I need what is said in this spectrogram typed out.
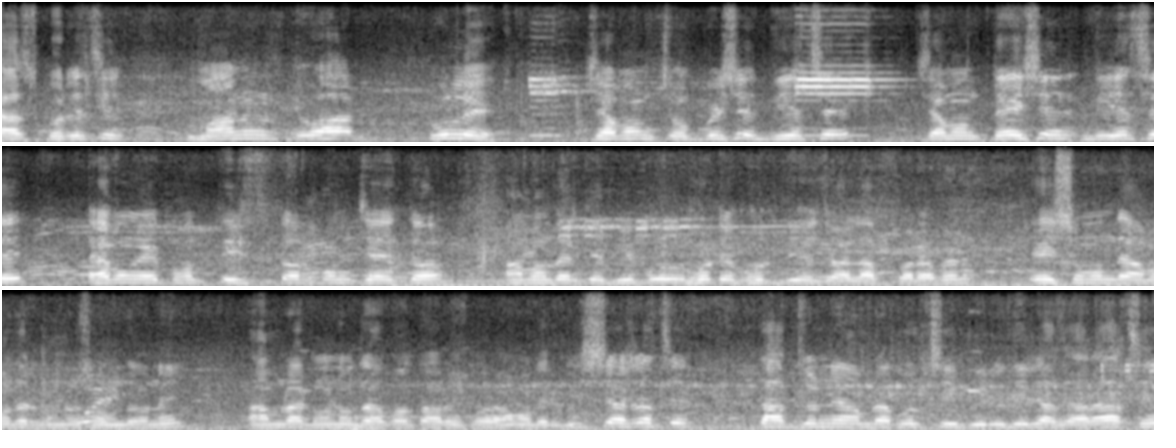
কাজ করেছি, মানুষ দুহাত তুলে যেমন চব্বিশে দিয়েছে, যেমন তেইশে দিয়েছে, এবং এই পঁয়ত্রিশ স্তর পঞ্চায়েত আমাদেরকে বিপুল ভোটে ভোট দিয়ে জয়লাভ করাবেন, এই সম্বন্ধে আমাদের কোনো সন্দেহ নেই। আমরা গণতাপতার উপর আমাদের বিশ্বাস আছে। তার জন্য আমরা বলছি বিরোধীরা যারা আছে,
